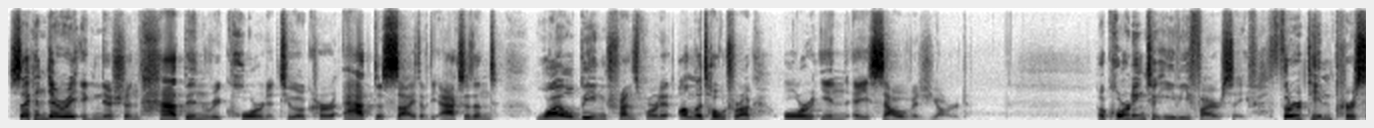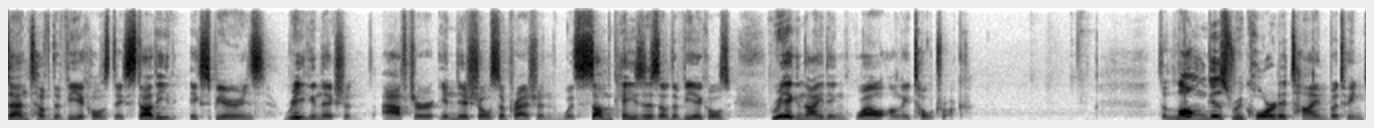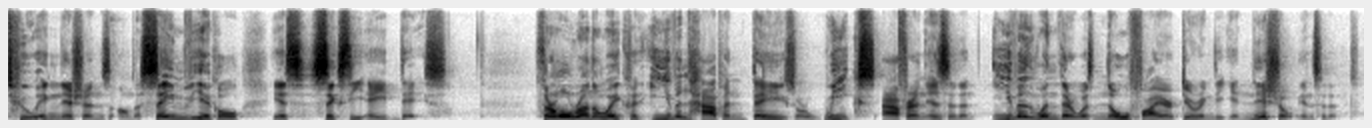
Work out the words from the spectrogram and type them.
Secondary ignition had been recorded to occur at the site of the accident while being transported on a tow truck or in a salvage yard. According to EV FireSafe, 13% of the vehicles they studied experienced reignition after initial suppression, with some cases of the vehicles reigniting while on a tow truck. The longest recorded time between two ignitions on the same vehicle is 68 days. Thermal runaway could even happen days or weeks after an incident, even when there was no fire during the initial incident.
